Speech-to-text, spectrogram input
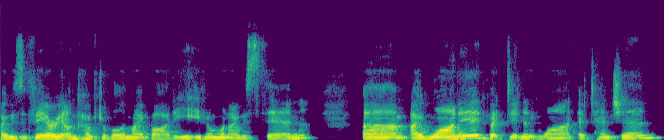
I was very uncomfortable in my body, even when I was thin. Um, I wanted, but didn't want attention.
